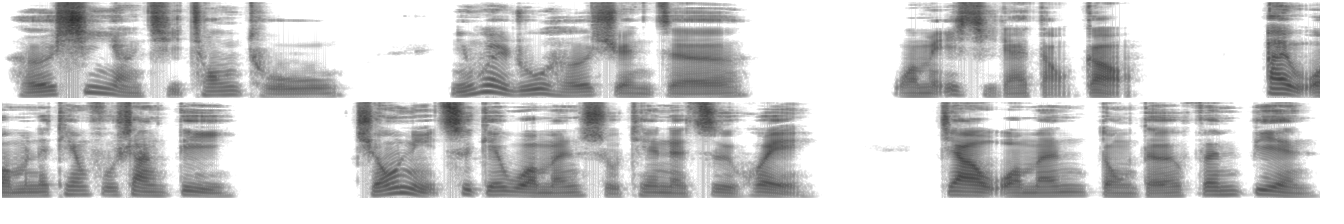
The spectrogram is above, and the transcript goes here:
和信仰起冲突。你会如何选择？我们一起来祷告，爱我们的天父上帝，求你赐给我们属天的智慧，叫我们懂得分辨，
